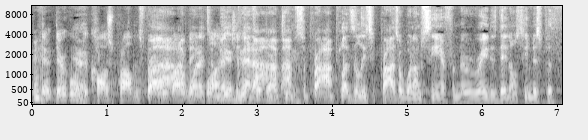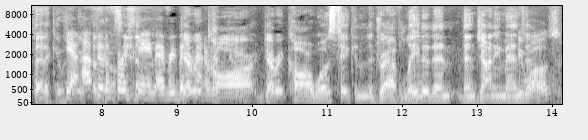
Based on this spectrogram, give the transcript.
Mm-hmm. They're, they're, going yeah. to cause problems for well, everybody. I wanted to mention that. I'm, I'm, surprised. I'm pleasantly surprised at what I'm seeing from the Raiders. They don't seem as pathetic. As yeah, after the first game, everybody Derek kind of Carr. Derek Carr was taken in the draft later mm -hmm. than than Johnny Manziel. He was.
